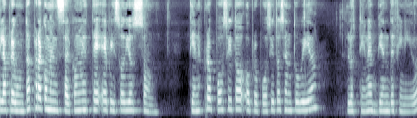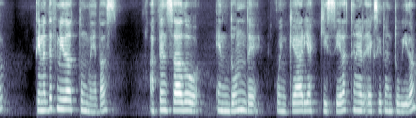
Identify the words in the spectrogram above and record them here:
Y las preguntas para comenzar con este episodio son, ¿tienes propósito o propósitos en tu vida? ¿Los tienes bien definidos? ¿Tienes definidas tus metas? ¿Has pensado en dónde o en qué áreas quisieras tener éxito en tu vida?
